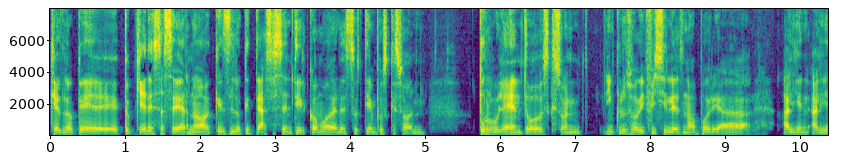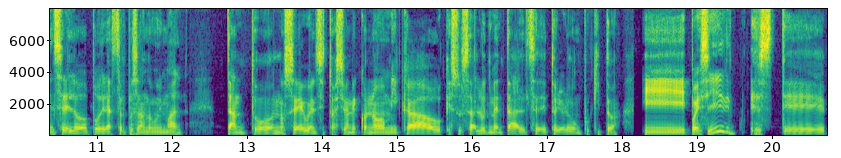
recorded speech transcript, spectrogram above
¿Qué es lo que tú quieres hacer, no? ¿Qué es lo que te hace sentir cómodo en estos tiempos que son turbulentos, que son incluso difíciles, ¿no? Podría, alguien, alguien se lo podría estar pasando muy mal, tanto, no sé, en situación económica o que su salud mental se deterioró un poquito. Y pues sí, este,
